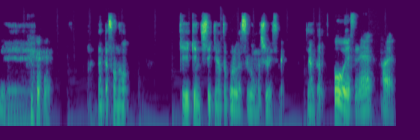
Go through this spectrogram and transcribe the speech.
うんえー なんかその経験値的なところがすごい面白いですね。なんかそうですね。はい。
